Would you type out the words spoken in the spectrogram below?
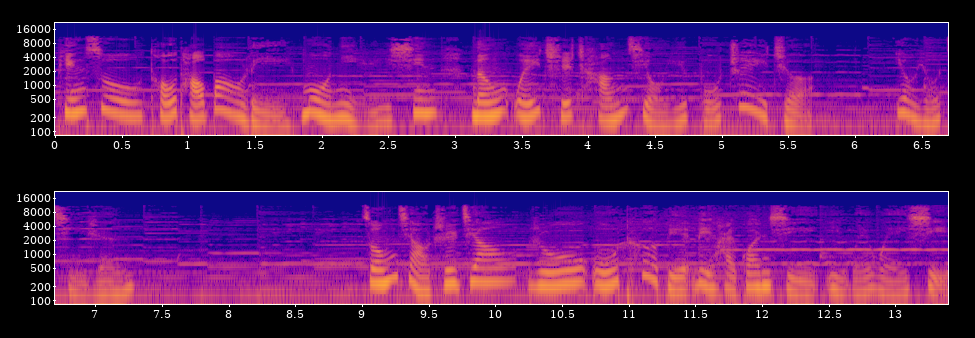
平素投桃报李、莫逆于心，能维持长久于不坠者，又有几人？总角之交，如无特别利害关系以为维系，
